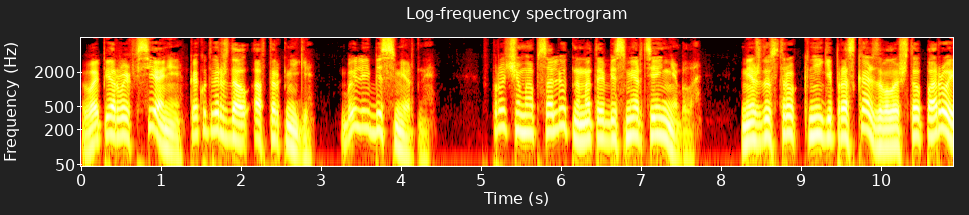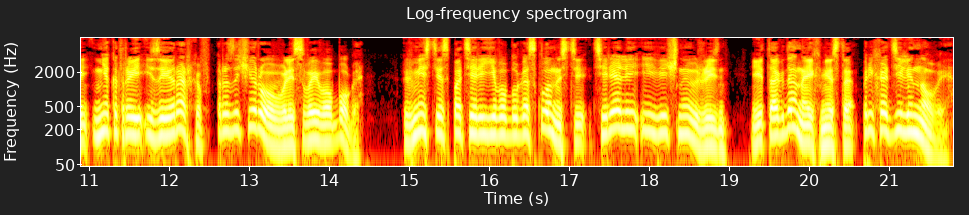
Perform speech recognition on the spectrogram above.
Во-первых, все они, как утверждал автор книги, были бессмертны. Впрочем, абсолютным это бессмертие не было. Между строк книги проскальзывало, что порой некоторые из иерархов разочаровывали своего бога. Вместе с потерей его благосклонности теряли и вечную жизнь, и тогда на их место приходили новые,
